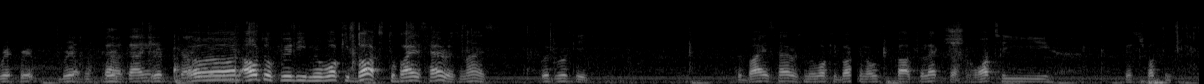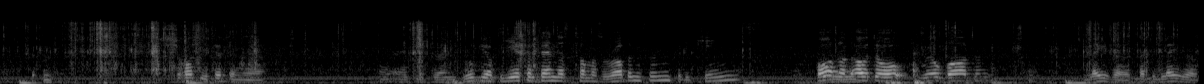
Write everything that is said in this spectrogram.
Rip, rip, rip, rip, rip. Und Auto für die Milwaukee Bucks. Tobias Harris, nice. Good rookie. Tobias Harris, Milwaukee Bucks, an Old Card Collector. Schrotti. Wer ist Schrotti? Schrotti Pippen, uh, ja. Rookie of the Year Contenders, Thomas Robinson für die Kings. Portland Auto, Will Barton. Blazers, Happy Blazers.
